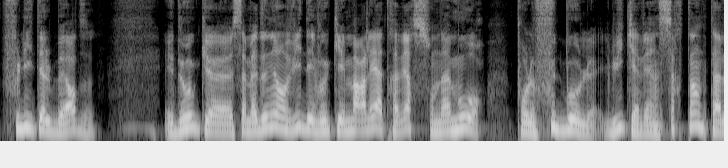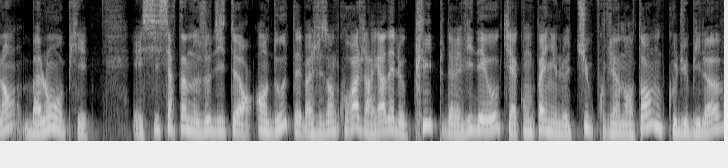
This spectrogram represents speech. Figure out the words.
Free Little Birds. Et donc, euh, ça m'a donné envie d'évoquer Marley à travers son amour pour le football, lui qui avait un certain talent ballon au pied. Et si certains de nos auditeurs en doutent, eh ben, je les encourage à regarder le clip de la vidéo qui accompagne le tube qu'on vient d'entendre, Coup du Love,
